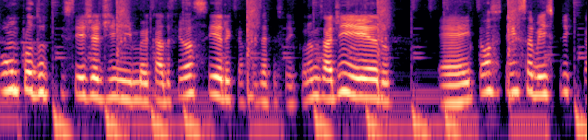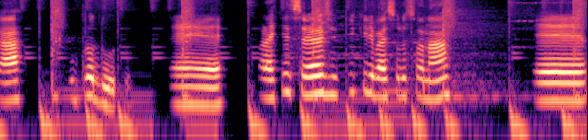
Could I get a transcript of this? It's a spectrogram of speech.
um produto que seja de mercado financeiro, que vai fazer a pessoa economizar dinheiro. É, então você tem que saber explicar o produto. É, para que serve, o que, que ele vai solucionar, é,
